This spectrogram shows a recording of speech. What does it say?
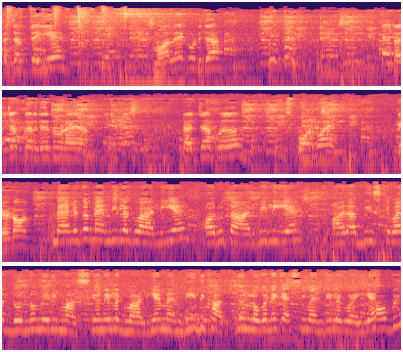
टचअप चाहिए मौलिक उठ जा। टचअप कर दे थोड़ा यार touch up spot boy get on मैंने तो मेहंदी लगवा ली है और उतार भी ली है और अभी इसके बाद दोनों मेरी मासियों ने लगवा ली है मेहंदी। दिखाती हूँ उन लोगों ने कैसी मेहंदी लगवाई है। अभी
